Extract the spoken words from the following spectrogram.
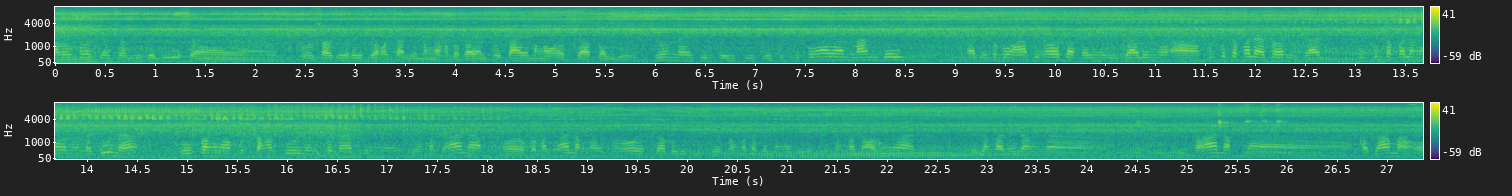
araw po dyan sa Middle East, sa kung Saudi Arabia, kung saan may mga kababayan po tayo, mga OFW. June 19, 2023 po ngayon, Monday. At ito po ang ating ODAP ay galing, ah, pupunta pala, sorry, gal, pupunta pala ngo ng Laguna upang mapuntahan po yung isa nating mag-anak o kamag-anak ng OFW dito na matagal na ng katarungan bilang kanilang ah, kaanak na kadama o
